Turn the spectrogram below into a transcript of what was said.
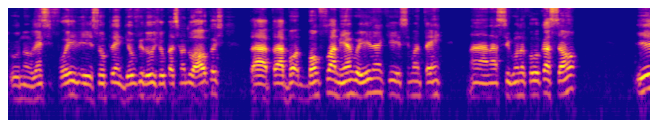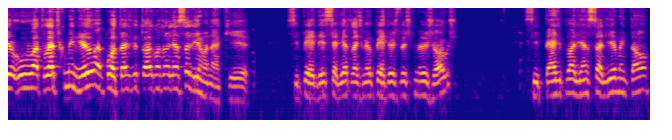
O Nublense foi e surpreendeu, virou o jogo para cima do Alcas. Tá, para bom, bom Flamengo aí, né? Que se mantém na, na segunda colocação. E o Atlético Mineiro, é importante vitória contra a Aliança Lima, né? Que se perdesse ali, o Atlético Mineiro perdeu os dois primeiros jogos. Se perde para a Aliança Lima, então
